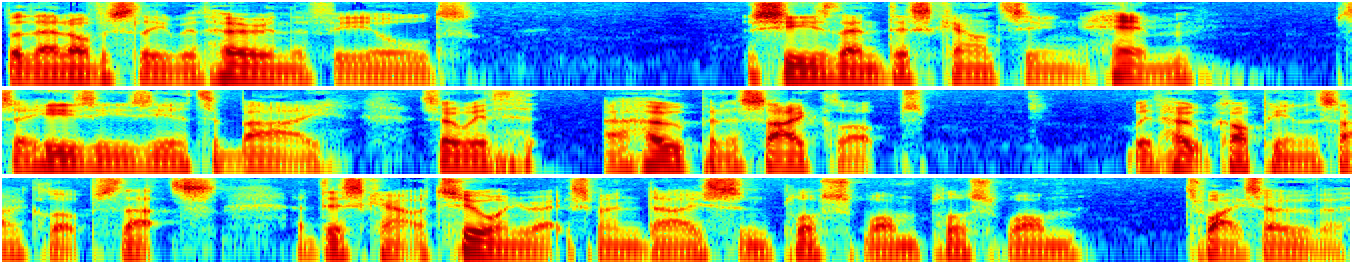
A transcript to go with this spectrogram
but then obviously with her in the field, she's then discounting him, so he's easier to buy. So with a Hope and a Cyclops, with Hope copying the Cyclops, that's a discount of two on your X Men dice and plus one, plus one twice over.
